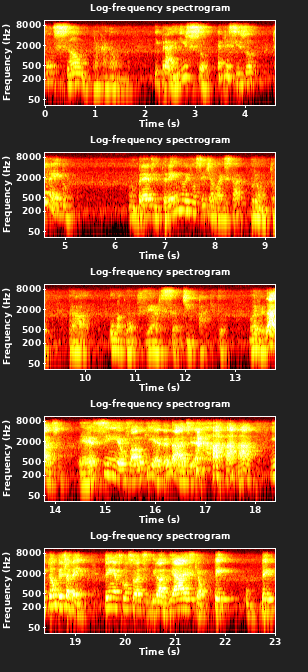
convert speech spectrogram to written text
função para cada uma. E para isso é preciso treino. Um breve treino e você já vai estar pronto para uma conversa de impacto. Não é verdade? É sim, eu falo que é verdade. então veja bem, tem as consoantes bilabiais, que é o P, o B,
